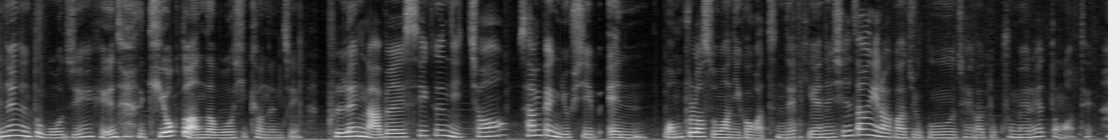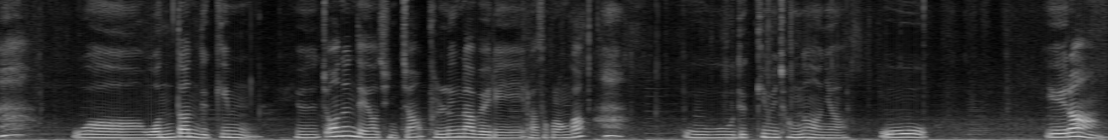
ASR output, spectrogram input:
얘네는 또 뭐지? 얘는 기억도 안 나 뭐 시켰는지. 블랙 라벨 시그니처 360N 원 플러스 원 이거 같은데 얘는 신상이라 가지고 제가 또 구매를 했던 것 같아요. 와 원단 느낌 얘는 쩌는데요 진짜 블랙 라벨이라서 그런가? 오 느낌이 장난 아니야. 오 얘랑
